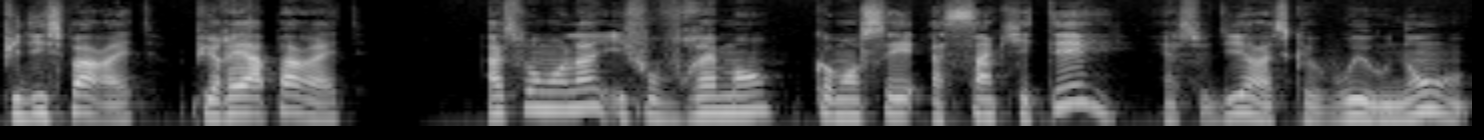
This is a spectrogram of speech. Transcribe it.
puis disparaître, puis réapparaître. À ce moment-là, il faut vraiment commencer à s'inquiéter et à se dire est-ce que oui ou non,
